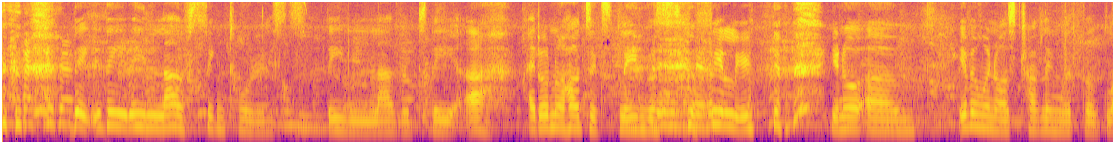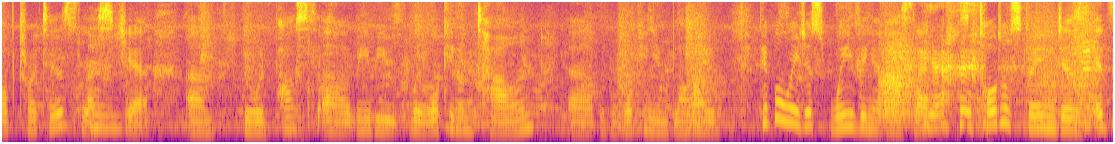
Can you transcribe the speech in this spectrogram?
they, they, they love seeing tourists. They love it. They, uh, I don't know how to explain this feeling. you know, um, even when I was traveling with the Globetrotters last year, um, we would pass, uh, maybe we're walking in town, uh, we were walking in Bulawayo. People were just waving at us like Yeah. total strangers. It's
